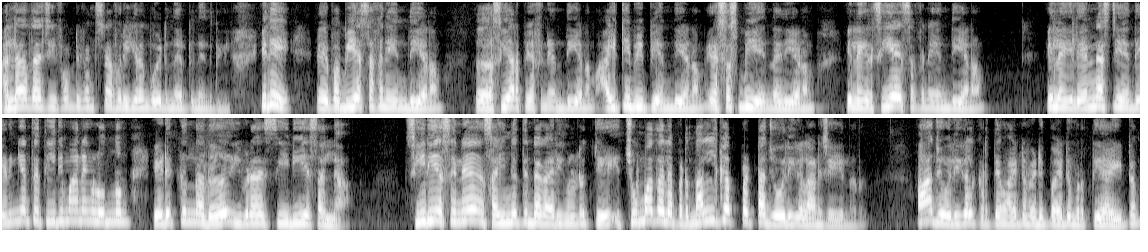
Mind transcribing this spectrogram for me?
അല്ലാതെ ചീഫ് ഓഫ് ഡിഫൻസ് സ്റ്റാഫ് ഒരിക്കലും പോയിട്ട് നേരിട്ട് നിയന്ത്രിക്കില്ല. ഇനി ഇപ്പോൾ ബി എസ് എഫിനെ എന്ത് ചെയ്യണം? സി ആർ പി എഫിനെ എന്ത് ചെയ്യണം? ഐ ടി ബി പി എന്ത് ചെയ്യണം? എസ് എസ് ബി എന്ത് ചെയ്യണം? ഇല്ലെങ്കിൽ സി എസ് എഫിനെ എന്ത് ചെയ്യണം? ഇല്ലെങ്കിൽ എൻ എസ് ഡി എന്ത് ചെയ്യണം? ഇങ്ങനത്തെ തീരുമാനങ്ങളൊന്നും എടുക്കുന്നത് ഇവിടെ സി ഡി എസ് അല്ല. സി ഡി എസിന് സൈന്യത്തിന്റെ കാര്യങ്ങളുടെ ചുമതലപ്പെട്ട നൽകപ്പെട്ട ജോലികളാണ് ചെയ്യുന്നത്. ആ ജോലികൾ കൃത്യമായിട്ടും വെടിപ്പായിട്ടും വൃത്തിയായിട്ടും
